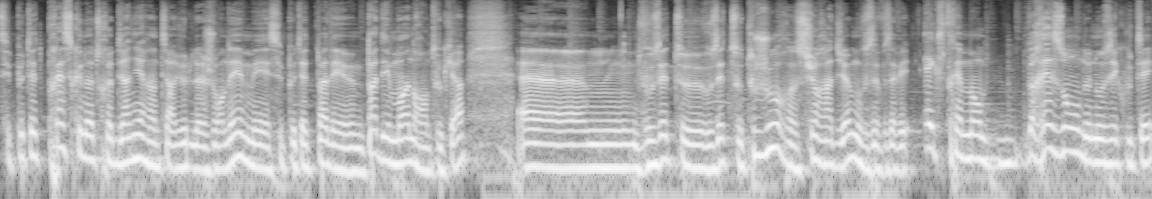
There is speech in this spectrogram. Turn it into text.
C'est peut-être presque notre dernière interview de la journée, mais c'est peut-être pas des, pas des moindres en tout cas. Euh, vous, êtes, vous êtes toujours sur Radium, vous, avez extrêmement raison de nous écouter.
